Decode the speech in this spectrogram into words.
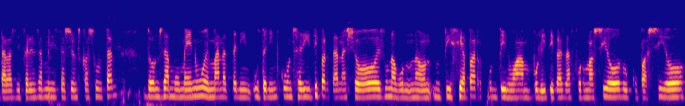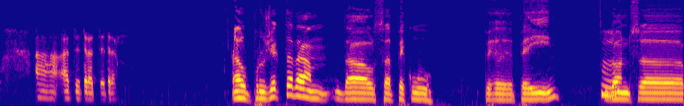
de les diferents administracions que surten, doncs, de moment ho hem anat tenint, ho tenim concedit i, per tant, això és una bona notícia per continuar amb polítiques de formació, d'ocupació, eh, etc etc. El projecte de, dels PQ, PI, mm. doncs eh,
